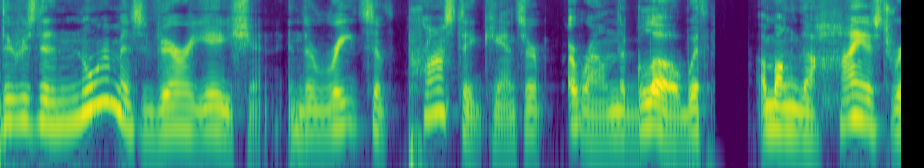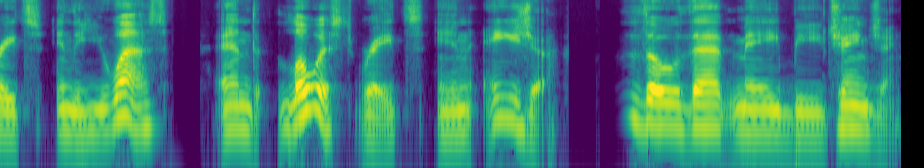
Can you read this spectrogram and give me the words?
There is an enormous variation in the rates of prostate cancer around the globe, with among the highest rates in the US and lowest rates in Asia, though that may be changing.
